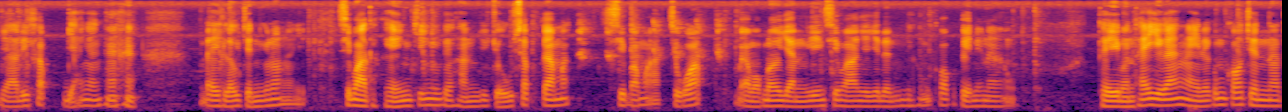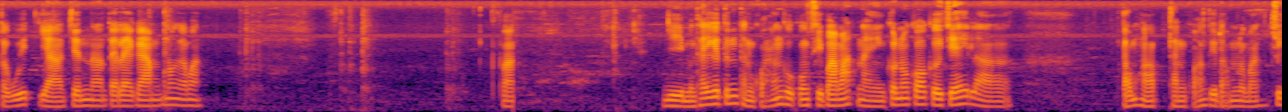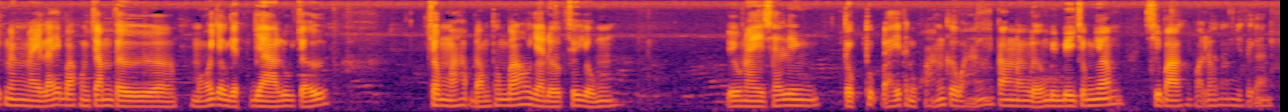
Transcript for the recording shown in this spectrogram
và đi khắp giải ngân hàng. đây, lộ trình của nó SIBA thực hiện chiến thực hành vũ trụ sắp ra mắt. SIBA Mart Swap là một nơi dành riêng SIBA và gia đình không có bất kỳ nơi nào. Thì mình thấy dự án này nó cũng có trên uh, twitter và trên uh, Telegram của nó các bạn. Và vì mình thấy cái tính thành khoản của con SIBA Mart này, có nó có cơ chế là tổng hợp thành khoản tự động rồi bạn. Chức năng này lấy 3% từ uh, mỗi giao dịch và lưu trữ trong mã hợp đồng thông báo và được sử dụng điều này sẽ liên tục thúc đẩy thành khoản cơ bản, tăng năng lượng BNB trong nhóm. SIPA không phải lo lắng như thức ăn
